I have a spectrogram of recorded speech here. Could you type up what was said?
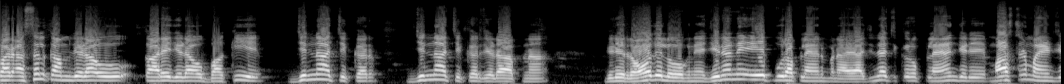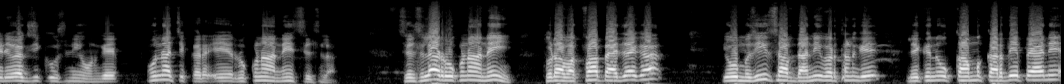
ਪਰ ਅਸਲ ਕੰਮ ਜਿਹੜਾ ਉਹ ਕਾਰੇ ਜਿਹੜਾ ਉਹ ਬਾਕੀ ਹੈ ਜਿੰਨਾ ਚਿੱਕਰ ਜਿੰਨਾ ਚਿੱਕਰ ਜਿਹੜਾ ਆਪਣਾ ਜਿਹੜੇ ਰੌ ਦੇ ਲੋਕ ਨੇ, ਜਿਨ੍ਹਾਂ ਨੇ ਇਹ ਪੂਰਾ ਪਲਾਨ ਬਣਾਇਆ, ਜਿੰਨਾ ਚਿੱਕਰ ਉਹ ਪਲਾਨ ਜਿਹੜੇ ਮਾਸਟਰਮਾਈਂਡ ਜਿਹੜੇ ਉਹ ਐਗਜ਼ੀਕਿਊਸ਼ਨ ਨਹੀਂ ਹੋਣਗੇ, ਉਹਨਾਂ ਚਿੱਕਰ ਇਹ ਰੁਕਣਾ ਨਹੀਂ ਸਿਲਸਿਲਾ। ਸਿਲਸਿਲਾ ਰੁਕਣਾ ਨਹੀਂ ਥੋੜਾ ਵਕਫਾ ਪੈ ਜਾਏਗਾ ਕਿ ਉਹ ਮਜ਼ੀਦ ਸਾਵਧਾਨੀ ਵਰਤਣਗੇ। ਲੇਕਿਨ ਉਹ ਕੰਮ ਕਰਦੇ ਪਏ ਨੇ,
